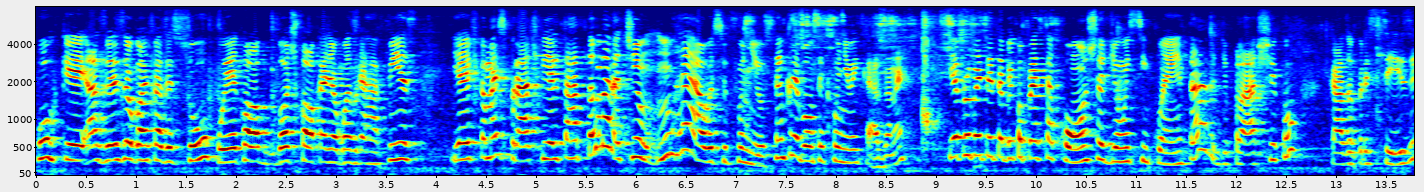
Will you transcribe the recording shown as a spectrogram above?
Porque às vezes eu gosto de fazer suco e eu gosto de colocar em algumas garrafinhas e aí fica mais prático. E ele tava tão baratinho, um real esse funil. Sempre é bom ter funil em casa, né? E aproveitei também comprei essa concha de R$1,50 de plástico, caso eu precise.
